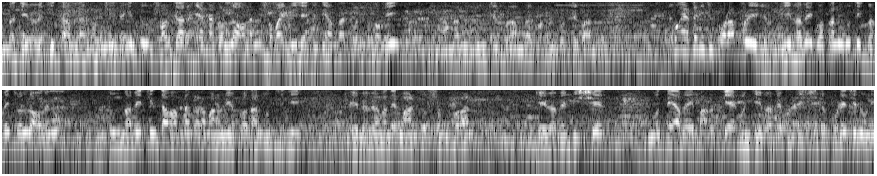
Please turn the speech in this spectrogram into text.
আমরা যেভাবে চিন্তা ভাবনা করছি, এটা কিন্তু সরকার একা করলে হবে না, সবাই মিলে যদি আমরা করি, তবেই আমরা নতুন ত্রিপুরা আমরা গঠন করতে পারব। এবং একটা কিছু করা প্রয়োজন, এইভাবে গতানুগতিকভাবে চললে হবে না। নতুনভাবে চিন্তা ভাবনা করা মাননীয় প্রধানমন্ত্রীজি, যেভাবে আমাদের মার্গদর্শন করান, যেভাবে বিশ্বের মধ্যে আবে ভারতকে এখন যেভাবে প্রতিষ্ঠিত করেছেন উনি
